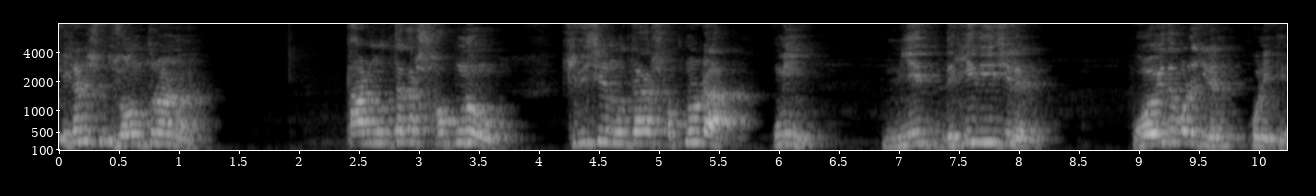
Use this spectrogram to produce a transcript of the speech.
এখানে শুধু যন্ত্রণা নয়, তার মধ্যে থাকা স্বপ্ন ক্ষিতীশের মধ্যে থাকা স্বপ্নটা উনি নিয়ে দেখিয়ে দিয়েছিলেন, প্রভাবিত করেছিলেন কণিকে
